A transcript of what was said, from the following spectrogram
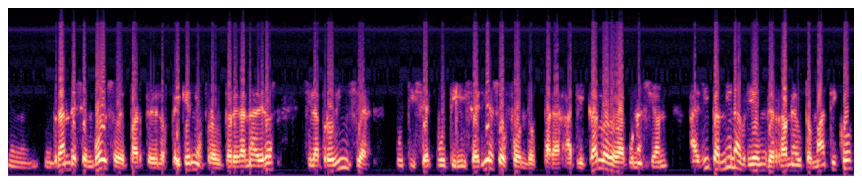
un gran desembolso de parte de los pequeños productores ganaderos si la provincia utilizaría esos fondos para aplicarlo de vacunación, allí también habría un derrame automático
